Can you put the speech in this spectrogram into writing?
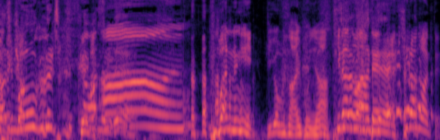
아니 신부. 겨우 그걸 찾아왔는데 아. 부반능이 네가 무슨 아이폰이야? 티라노한테 티라노한테.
